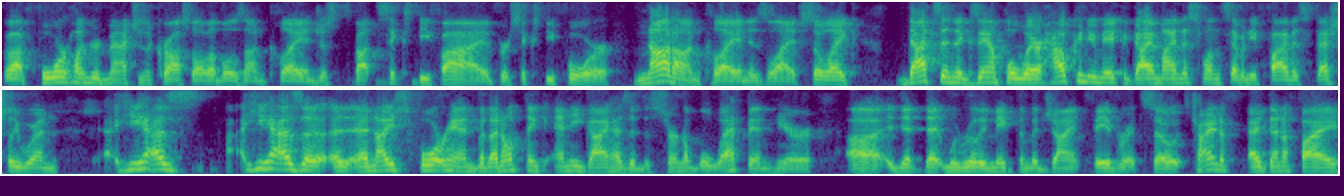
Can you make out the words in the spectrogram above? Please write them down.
about 400 matches across all levels on clay and just about 65 or 64 not on clay in his life. So like that's an example where how can you make a guy minus 175, especially when he has he has a, a, a nice forehand, but I don't think any guy has a discernible weapon here uh, that, that would really make them a giant favorite. So trying to identify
